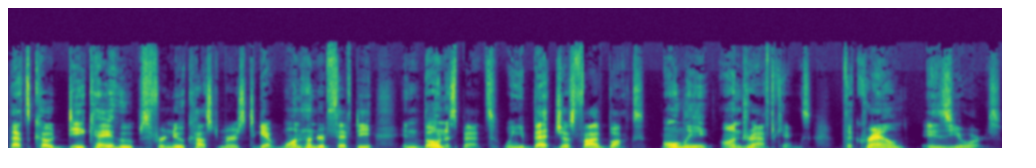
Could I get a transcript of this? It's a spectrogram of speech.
That's code DKHOOPS for new customers to get 150 in bonus bets when you bet just 5 bucks. Only on DraftKings. The crown is yours.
